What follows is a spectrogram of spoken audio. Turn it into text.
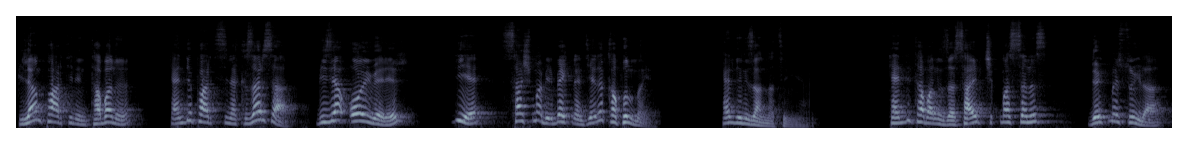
Filan partinin tabanı kendi partisine kızarsa bize oy verir diye saçma bir beklentiye de kapılmayın. Kendiniz anlatın yani. Kendi tabanınıza sahip çıkmazsanız dökme suyla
